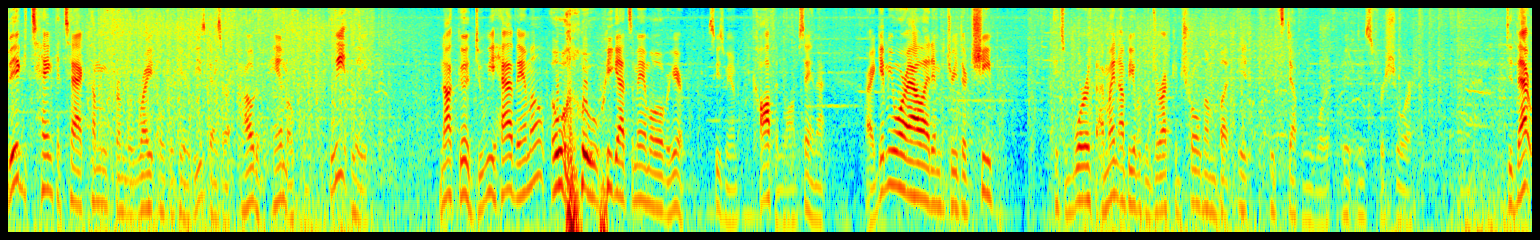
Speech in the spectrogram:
Big tank attack coming from the right over here. These guys are out of ammo completely. Not good. Do we have ammo? Oh, we got some ammo over here. Excuse me, I'm coughing while I'm saying that. All right, give me more allied infantry. They're cheap. It's worth. I might not be able to direct control them, but it it's definitely worth. It is for sure. Did that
